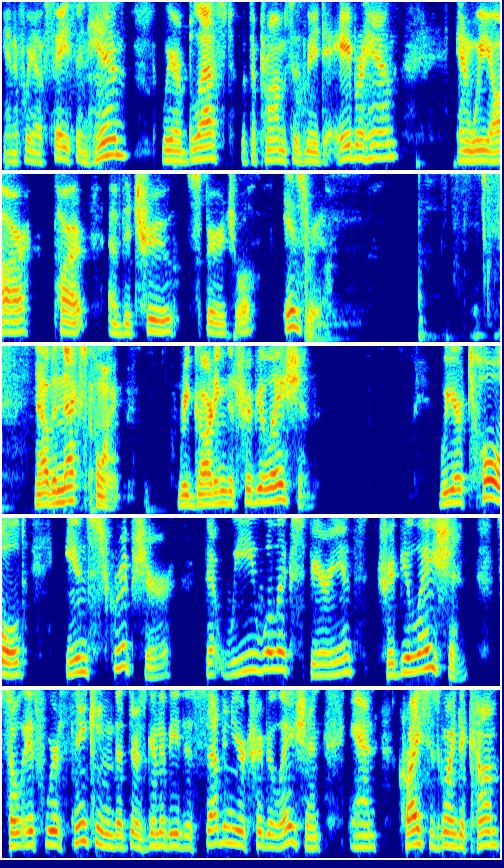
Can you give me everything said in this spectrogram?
And if we have faith in him, we are blessed with the promises made to Abraham, and we are part of the true spiritual Israel. Now, the next point regarding the tribulation. We are told in scripture that we will experience tribulation. So, if we're thinking that there's going to be this seven year tribulation and Christ is going to come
